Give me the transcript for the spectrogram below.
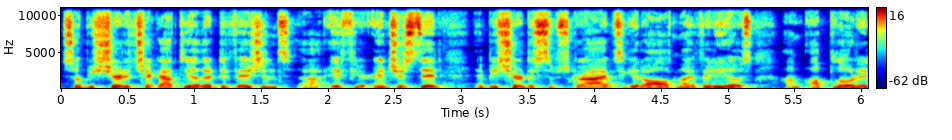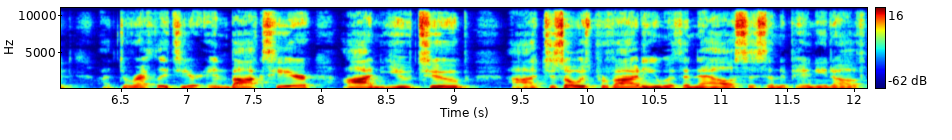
so be sure to check out the other divisions uh, if you're interested, and be sure to subscribe to get all of my videos um, uploaded uh, directly to your inbox here on YouTube. Uh, just always providing you with analysis and opinion of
